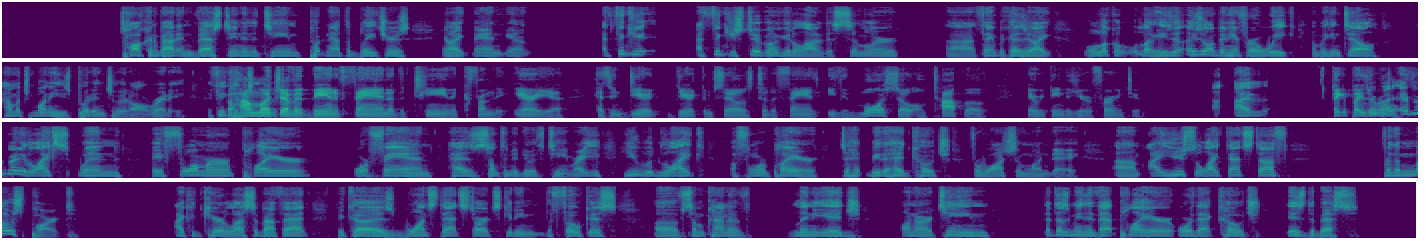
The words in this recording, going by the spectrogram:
talking about investing in the team, putting out the bleachers, you're like, man, you know, I think you, I think you're still going to get a lot of the similar uh, thing because you're like, well, look, look, he's he's only been here for a week, and we can tell how much money he's put into it already. If he, but how much of it being a fan of the team and from the area has endeared, endeared themselves to the fans even more so on top of everything that you're referring to. I, I think it plays a role. Everybody likes when a former player or fan has something to do with the team, right? You you would like a former player to be the head coach for Washington one day. Um, I used to like that stuff. For the most part, I could care less about that because once that starts getting the focus of some kind of lineage on our team, that doesn't mean that that player or that coach is the best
